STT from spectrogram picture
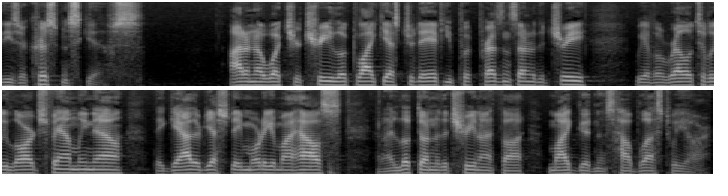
These are Christmas gifts. I don't know what your tree looked like yesterday, if you put presents under the tree. We have a relatively large family now. They gathered yesterday morning at my house, and I looked under the tree and I thought, my goodness, how blessed we are.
